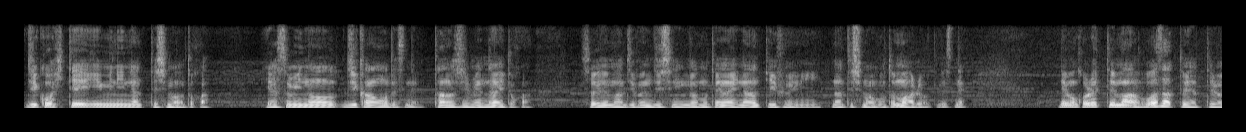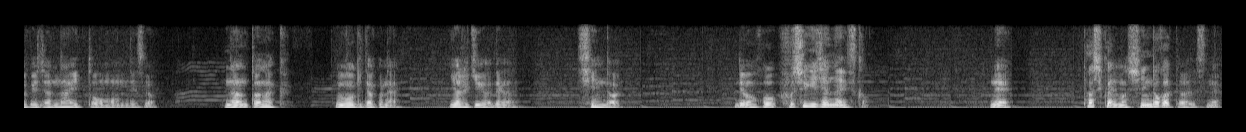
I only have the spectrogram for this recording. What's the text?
自己否定気味になってしまうとか、休みの時間をですね、楽しめないとか、それでまあ自分自身が持てないなっていう風になってしまうこともあるわけですね。でもこれってまあわざとやってるわけじゃないと思うんですよ。なんとなく動きたくない。やる気が出ない。しんどい。でもこう不思議じゃないですか。ね確かにまあしんどかったらですね、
